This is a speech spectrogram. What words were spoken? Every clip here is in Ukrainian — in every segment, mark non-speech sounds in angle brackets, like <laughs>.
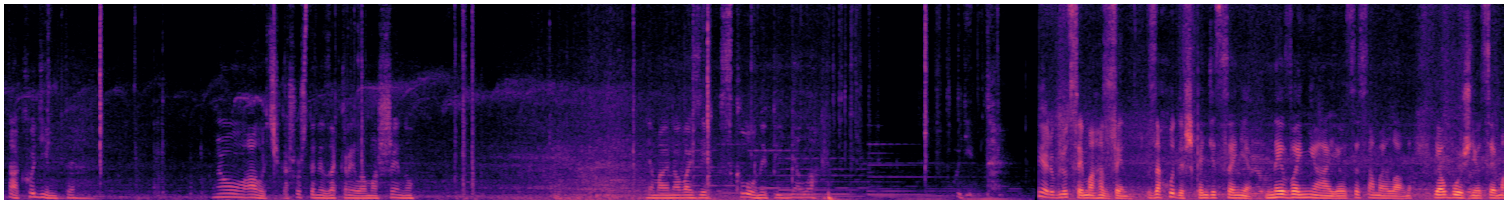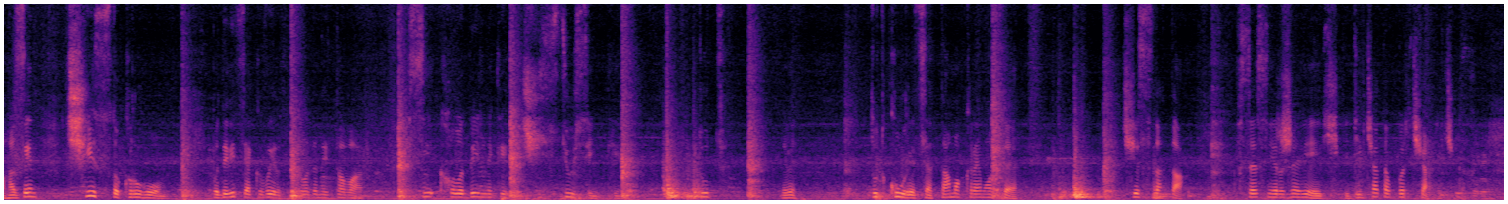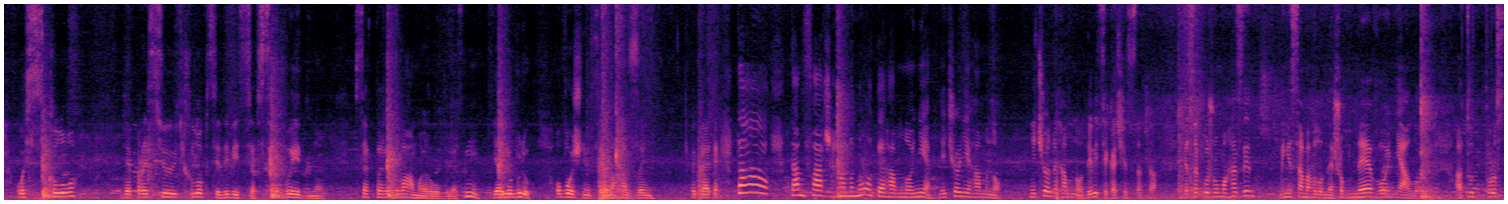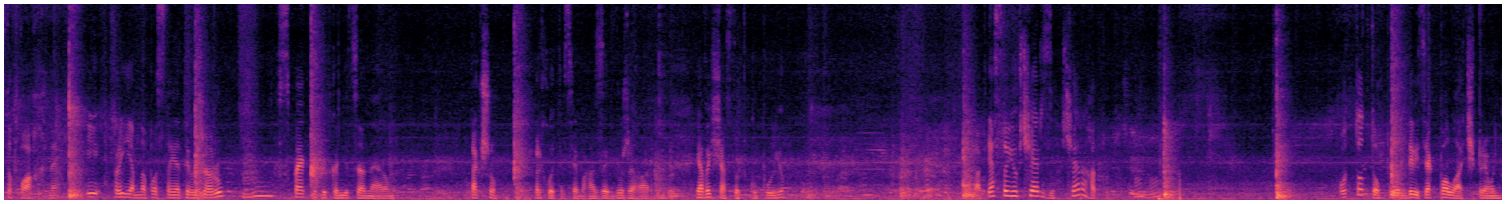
Так, ходімте. О, Алочка, що ж ти не закрила машину? Я маю на увазі скло не підняла. Я люблю цей магазин. Заходиш, кондиціонер не воняє. Оце саме головне. Я обожнюю цей магазин чисто кругом. Подивіться, як викладений товар. Всі холодильники чистюсінькі. Тут, диви, тут куриця, там окремо те. Чистота. Все з дівчата в перчаточках. Ось скло, де працюють хлопці, дивіться, все видно, все перед вами роблять. М, я люблю, обожнюю цей магазин. Ви кажете, та там фарш гамно, те гамно. Ні, нічого не гамно. Нічого не гамно. Дивіться, яка чистота. Я заходжу в магазин, мені саме головне, щоб не воняло. А тут просто пахне. І приємно постояти в жару, в спеку під кондиціонером. Так що приходьте в цей магазин, дуже гарно. Я весь час тут купую. Так, я стою в черзі. Черга тут. Угу. Ото топор. Дивіться, як палач прямо.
